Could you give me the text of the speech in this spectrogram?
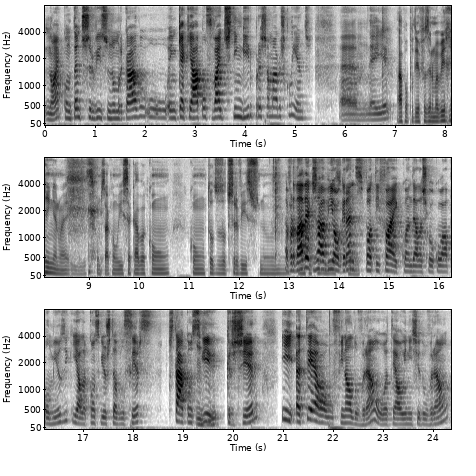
Não é? Com tantos serviços no mercado, o- em que é que a Apple se vai distinguir para chamar os clientes? Aí A Apple podia fazer uma birrinha, não é? E se começar com isso, acaba com, com todos os outros serviços. No, A verdade é que já havia o grande Spotify quando ela chegou com o Apple Music e ela conseguiu estabelecer-se, está a conseguir crescer e até ao final do verão, ou até ao início do verão,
